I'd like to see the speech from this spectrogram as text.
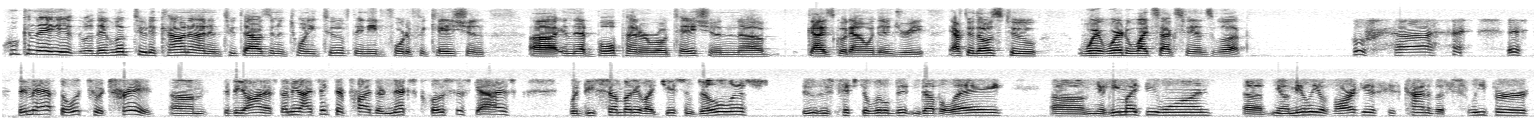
who can they they look to to count on in 2022 if they need fortification uh, in that bullpen or rotation? Uh, guys go down with injury. After those two, where where do White Sox fans look? Ooh, uh, they may have to look to a trade. Um, to be honest, I mean, I think they're probably their next closest guys would be somebody like Jason Bilous, who, who's pitched a little bit in Double A. Um, you know, he might be one. Uh, you know, Emilio Vargas, he's kind of a sleeper.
